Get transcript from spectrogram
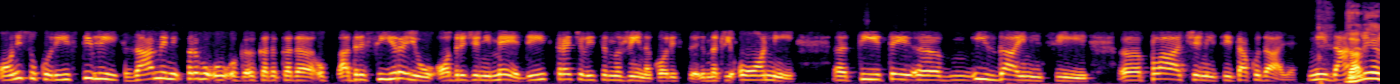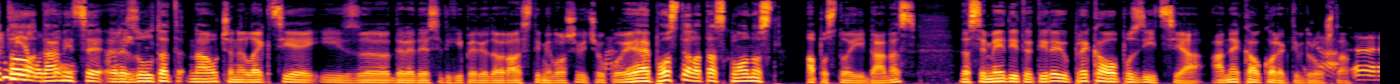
Oni su koristili zameni, prvo kada, kada adresiraju određeni mediji, treće lice množina koriste, znači oni, ti te izdajnici, uh, plaćenici i tako dalje. Mi danas da li je to, Danice, to, rezultat naučene lekcije iz 90. i perioda vlasti Miloševića u kojoj je postojala ta sklonost, a postoji i danas, da se mediji tretiraju pre kao opozicija, a ne kao korektiv društva. Da, e,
